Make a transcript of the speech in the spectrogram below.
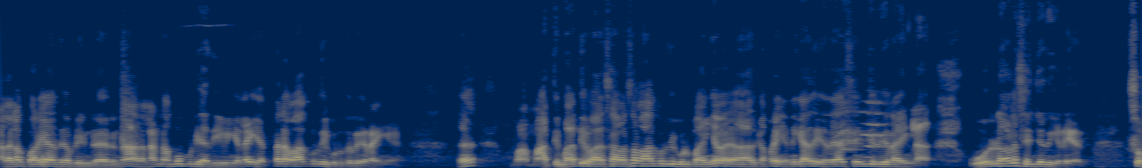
அதெல்லாம் குறையாது அப்படின்றாருன்னா அதெல்லாம் நம்ப முடியாது. இவங்க எல்லாம் எத்தனை வாக்குறுதி கொடுத்துருக்குறாங்க? மாற்றி மாற்றி வருஷம் வருஷம் வாக்குறுதி கொடுப்பாங்க. அதுக்கப்புறம் என்னைக்காவது எதையாவது செஞ்சுருக்கிறாங்களா? ஒரு நாளும் செஞ்சது கிடையாது. ஸோ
